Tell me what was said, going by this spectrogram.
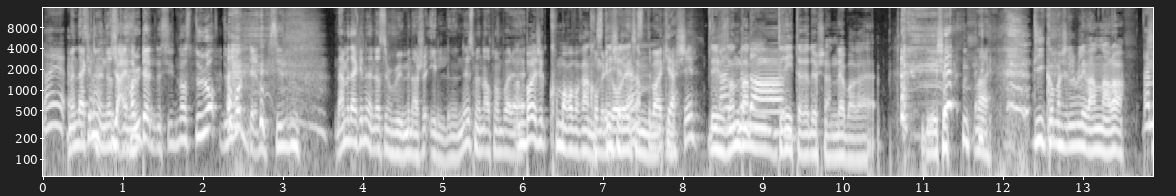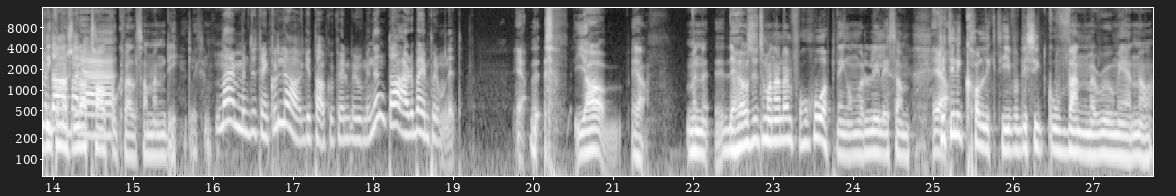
Nei, Men det er ikke nødvendigvis Jeg har denne siden av stua, du har den siden. Nei, men det er ikke nødvendigvis at roomien er så ille nødvendigvis, men at man bare Man bare ikke kommer overens. kommer det, ikke er ikke overens. liksom, det bare krasjer. det er ikke sånn den da- driter i dusjen. Det er bare De, er ikke, Nei. de kommer ikke til å bli venner da. Nei, Så de da kommer ikke til å ha bare- tacokveld sammen, de. Liksom. Nei, men du trenger ikke å lage tacokveld med roomien din. Da er du bare inne på rommet ditt. Ja, ja. Men det høres ut som han hadde en forhåpning om å bli liksom Ja. Flytte inn i kollektiv og bli sykt god venn med roomien og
